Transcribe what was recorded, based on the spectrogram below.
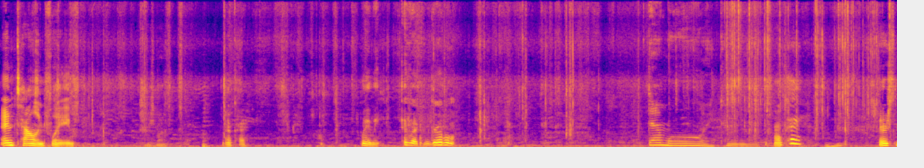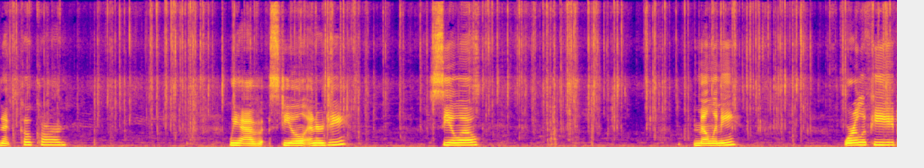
and Talonflame. Here's mine. Okay. Wait, wait. If I can grab them. Them on too. Okay. There's next code card. We have Steel Energy, CeeLo, Melanie, Whirlipede,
